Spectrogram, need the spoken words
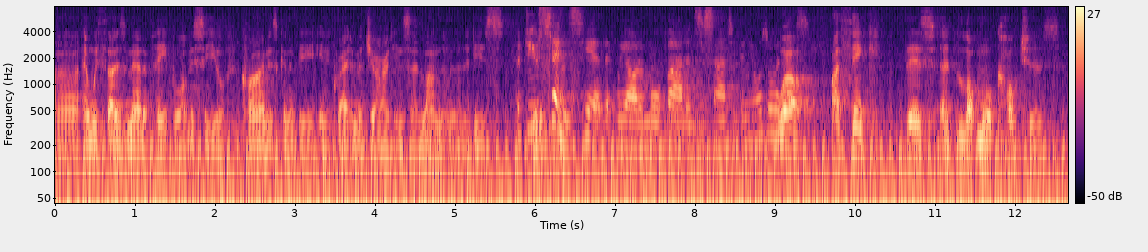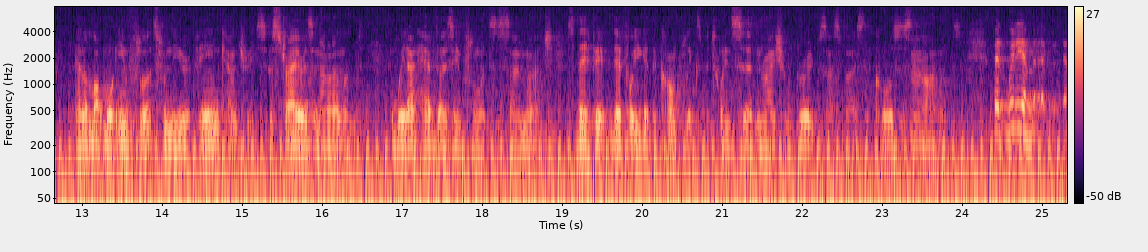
Uh, and with those amount of people, obviously, your crime is going to be in a greater majority in, say, London than it is. But do you sense here that we are a more violent society than yours, or? Well, I think there's a lot more cultures and a lot more influence from the European countries. Australia is an island, and we don't have those influences so much. So therefore, therefore you get the conflicts between certain racial groups, I suppose, that causes the violence. But William, uh, uh,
